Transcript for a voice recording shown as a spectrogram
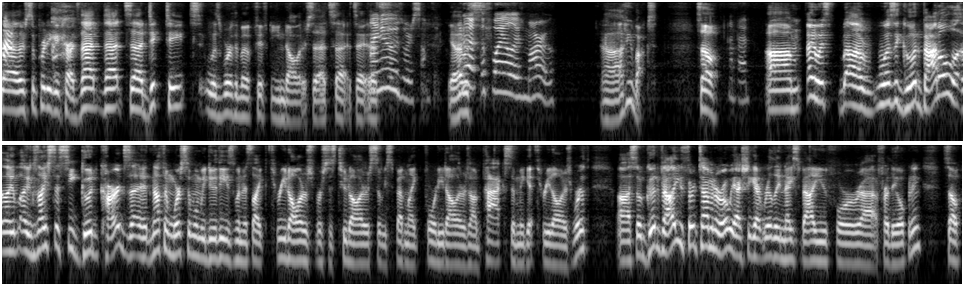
Uh, there's some pretty good cards. That that uh, dictate was worth about fifteen dollars. So that's uh, it's a, I that's, knew it was worth something. Yeah, that What was- the foil Isamaru. uh, a few bucks. So, Not bad. um, anyways, uh, was a good battle. Like, like, it's nice to see good cards. Uh, nothing worse than when we do these when it's like three dollars versus two dollars. So we spend like forty dollars on packs and we get three dollars worth. Uh, so good value. Third time in a row, we actually got really nice value for uh, for the opening. So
